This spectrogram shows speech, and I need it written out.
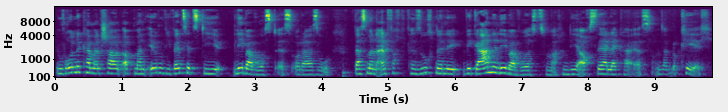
im Grunde kann man schauen, ob man irgendwie, wenn es jetzt die Leberwurst ist oder so, dass man einfach versucht, eine le vegane Leberwurst zu machen, die auch sehr lecker ist und sagt, okay, ich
